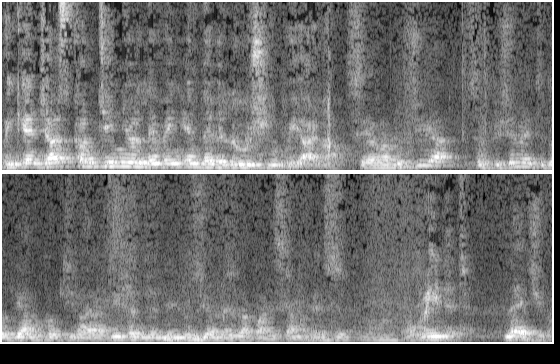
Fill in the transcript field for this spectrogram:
we can just continue living in the illusion we are now. se è una bugia, semplicemente dobbiamo continuare a vivere nell'illusione nella quale siamo adesso. Read it. Leggilo,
